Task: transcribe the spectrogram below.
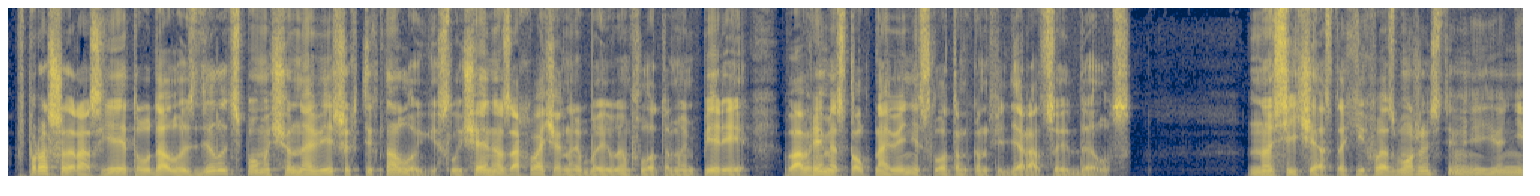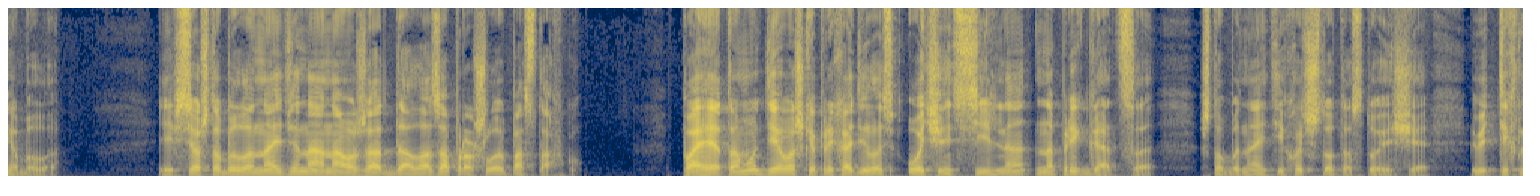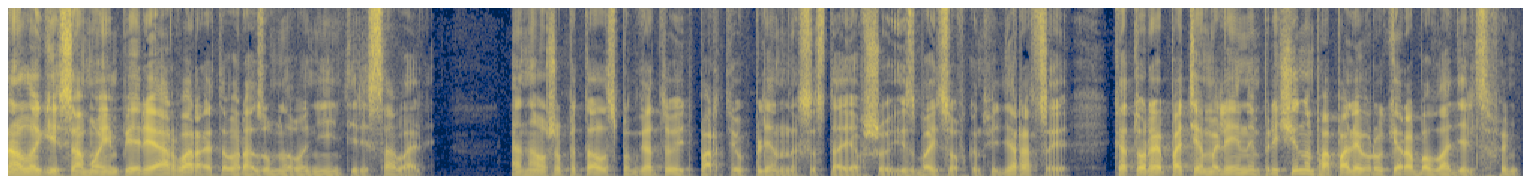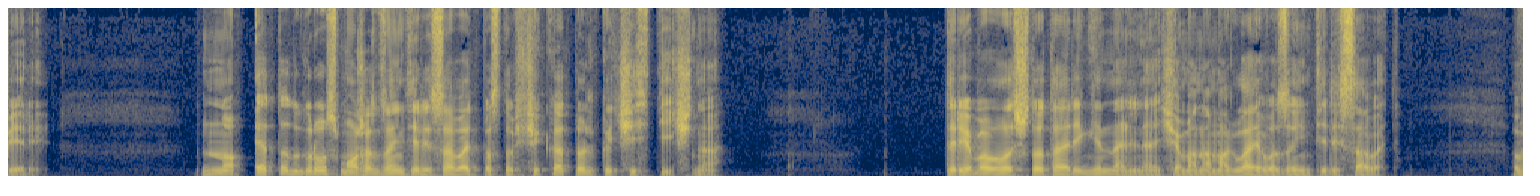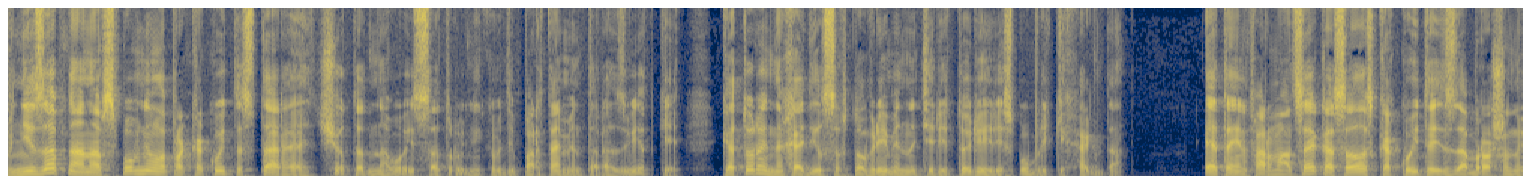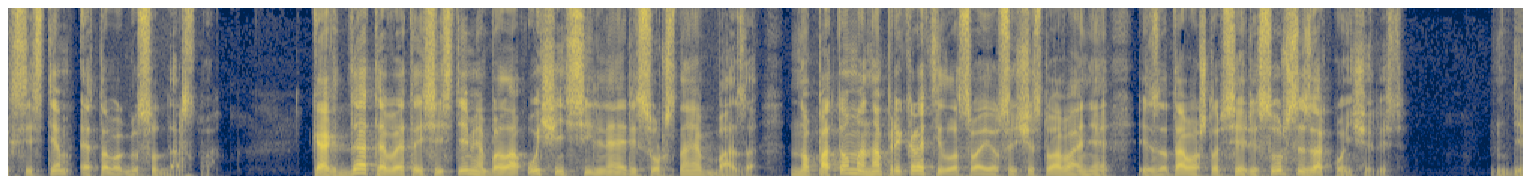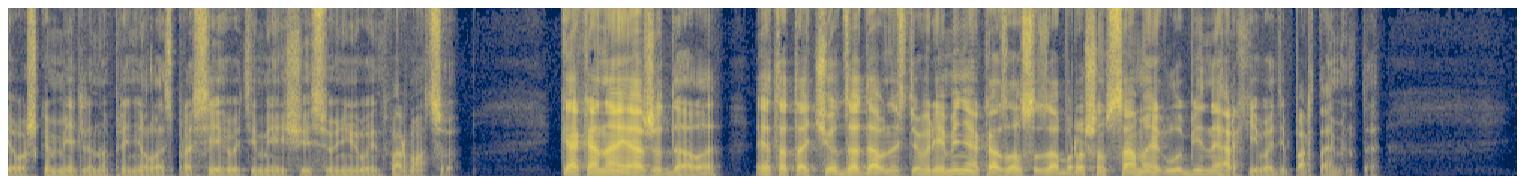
В прошлый раз ей это удалось сделать с помощью новейших технологий, случайно захваченных боевым флотом Империи во время столкновений с флотом Конфедерации Делус. Но сейчас таких возможностей у нее не было. И все, что было найдено, она уже отдала за прошлую поставку. Поэтому девушке приходилось очень сильно напрягаться – чтобы найти хоть что-то стоящее, ведь технологии самой империи Арвар этого разумного не интересовали. Она уже пыталась подготовить партию пленных, состоявшую из бойцов конфедерации, которые по тем или иным причинам попали в руки рабовладельцев империи. Но этот груз может заинтересовать поставщика только частично. Требовалось что-то оригинальное, чем она могла его заинтересовать. Внезапно она вспомнила про какой-то старый отчет одного из сотрудников департамента разведки, который находился в то время на территории Республики Хагдан. Эта информация касалась какой-то из заброшенных систем этого государства. Когда-то в этой системе была очень сильная ресурсная база, но потом она прекратила свое существование из-за того, что все ресурсы закончились. Девушка медленно принялась просеивать имеющуюся у нее информацию. Как она и ожидала, этот отчет за давностью времени оказался заброшен в самые глубины архива департамента.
